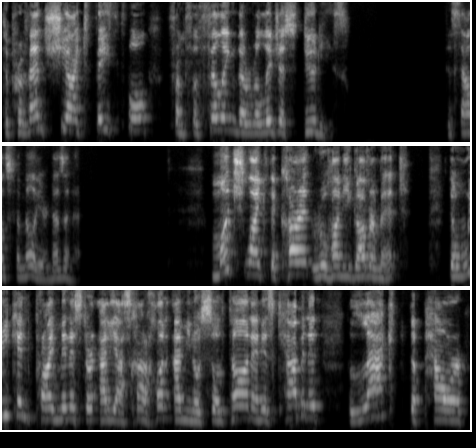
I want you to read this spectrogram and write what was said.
to prevent Shiite faithful from fulfilling their religious duties. This sounds familiar, doesn't it? Much like the current Rouhani government, the weakened Prime Minister Ali Asghar Khan Amin al-Sultan and his cabinet lacked the power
